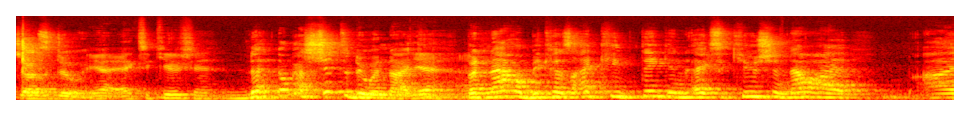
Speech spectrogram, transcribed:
Just, do it. Yeah, execution. That don't got shit to do with Nike. Yeah. But now because I keep thinking execution, now I I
